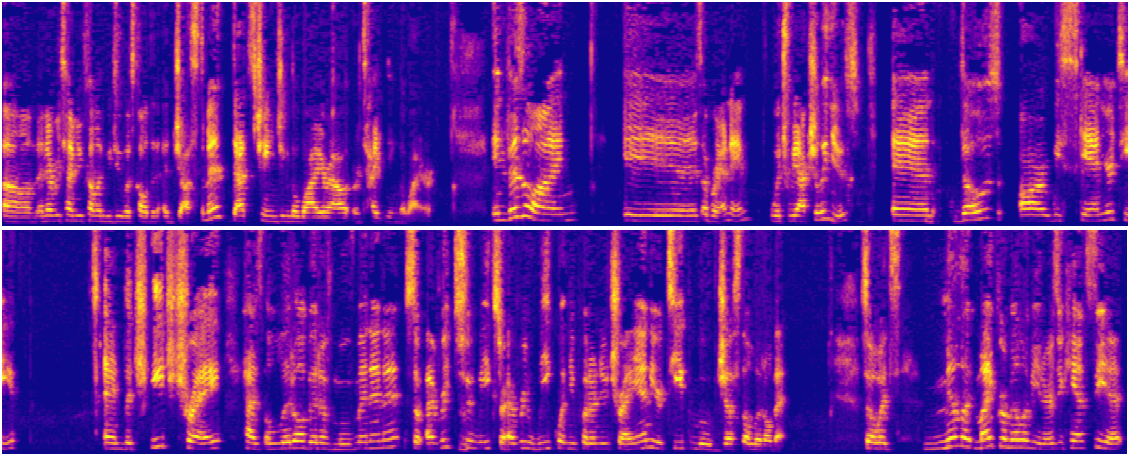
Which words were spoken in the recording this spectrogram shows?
Um, and every time you come in, we do what's called an adjustment. That's changing the wire out or tightening the wire. Invisalign is a brand name, which we actually use. And those are, we scan your teeth and the each tray has a little bit of movement in it. So every mm. two weeks or every week when you put a new tray in, your teeth move just a little bit. So it's milli- micromillimeters. You can't see it,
